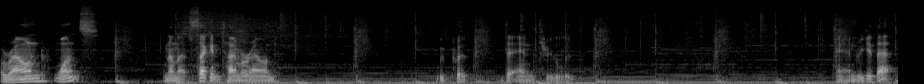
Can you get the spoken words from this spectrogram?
around once and on that second time around, we put the end through the loop. And we get that.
